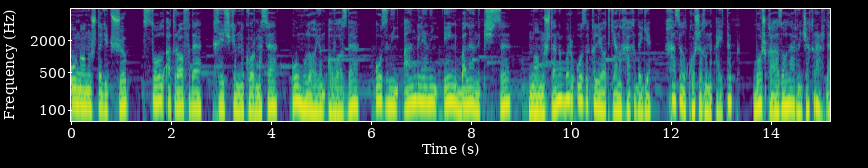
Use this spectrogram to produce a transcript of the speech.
U nonushtaga tushib stol atrofida hech kimni ko'rmasa u muloyim ovozda o'zining angliyaning eng baland kishisi nonushtani bir o'zi qilayotgani haqidagi hazil qo'shig'ini aytib boshqa a'zolarni chaqirardi.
